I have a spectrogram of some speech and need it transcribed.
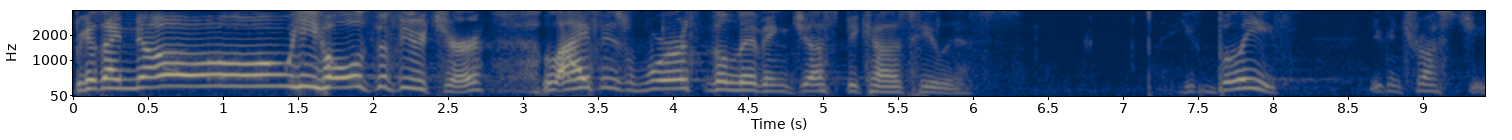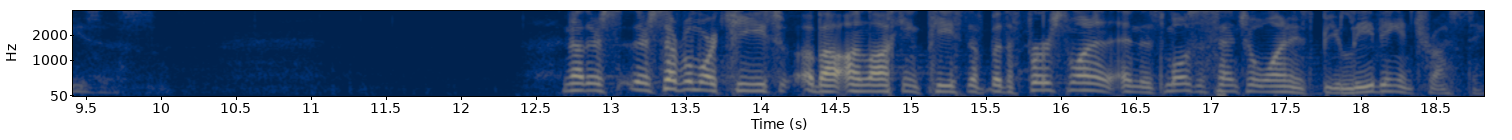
Because I know He holds the future. Life is worth the living just because He lives. You believe, you can trust Jesus. Now, there's, there's several more keys about unlocking peace, but the first one and this most essential one is believing and trusting.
